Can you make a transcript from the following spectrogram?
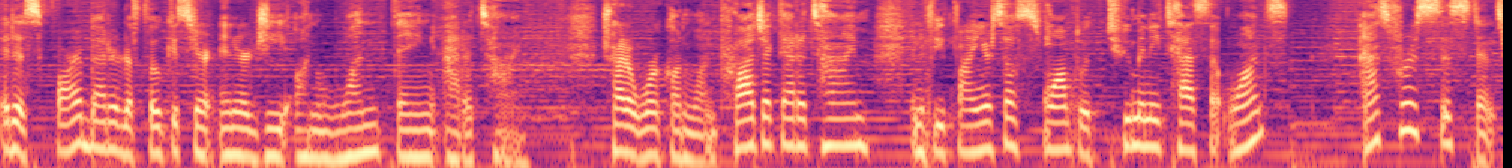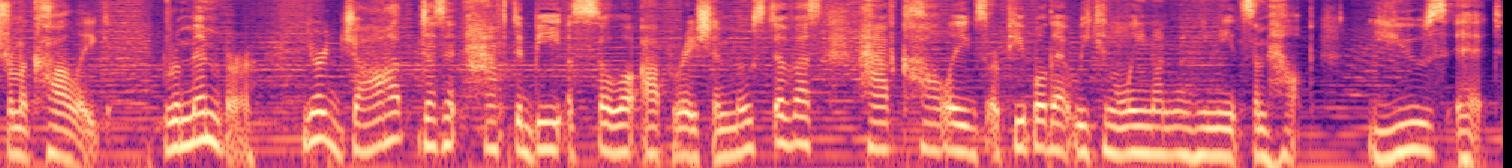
It is far better to focus your energy on one thing at a time. Try to work on one project at a time, and if you find yourself swamped with too many tasks at once, ask for assistance from a colleague. Remember, your job doesn't have to be a solo operation. Most of us have colleagues or people that we can lean on when we need some help. Use it.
